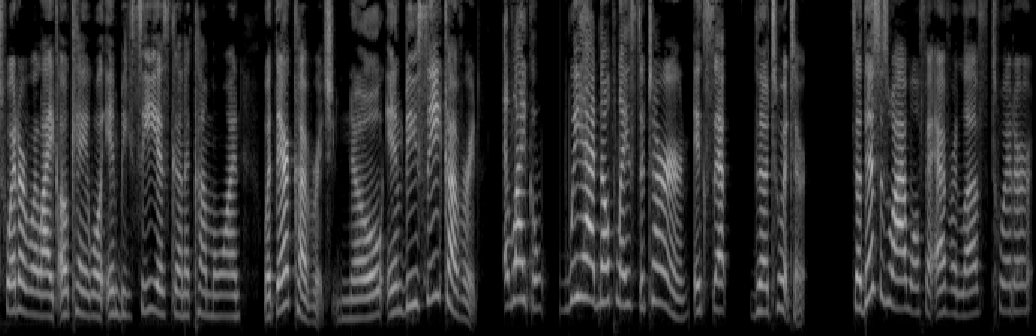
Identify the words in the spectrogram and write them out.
Twitter were like, okay, well, NBC is going to come on with their coverage. No NBC coverage. Like, we had no place to turn except the Twitter. So, this is why I will forever love Twitter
